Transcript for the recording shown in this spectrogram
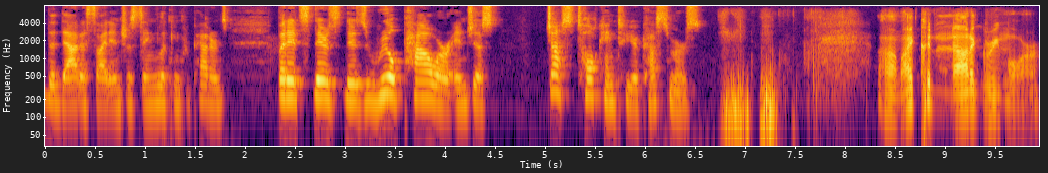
the data side interesting looking for patterns. But it's there's there's real power in just just talking to your customers. Um, i could not agree more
